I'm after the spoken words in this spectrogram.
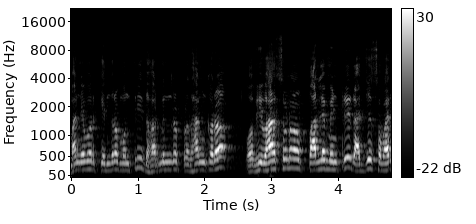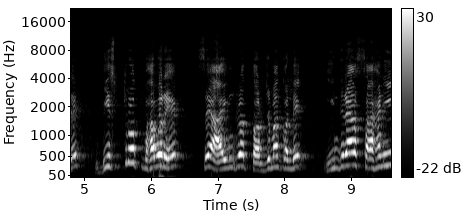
ମାନ୍ୟବର କେନ୍ଦ୍ରମନ୍ତ୍ରୀ ଧର୍ମେନ୍ଦ୍ର ପ୍ରଧାନଙ୍କର ଅଭିଭାଷଣ ପାର୍ଲାମେଣ୍ଟରେ ରାଜ୍ୟସଭାରେ ବିସ୍ତୃତ ଭାବରେ ସେ ଆଇନର ତର୍ଜମା କଲେ ଇନ୍ଦିରା ସାହାଣୀ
